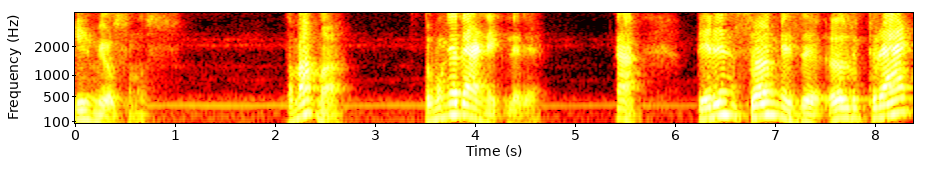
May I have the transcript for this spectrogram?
bilmiyorsunuz. Tamam mı? Ne dernekleri? Ha, derin sönmezi öldürtüren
